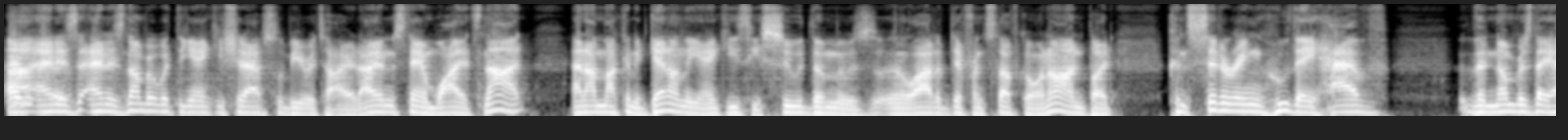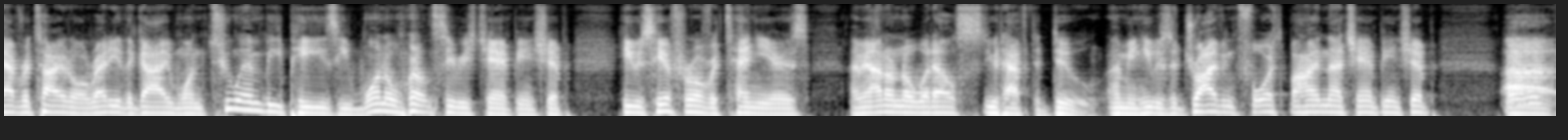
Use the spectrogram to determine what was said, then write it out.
Uh, and his and his number with the Yankees should absolutely be retired. I understand why it's not, and I'm not going to get on the Yankees. He sued them. It was a lot of different stuff going on, but considering who they have, the numbers they have retired already, the guy won two MVPs. He won a World Series championship. He was here for over ten years. I mean, I don't know what else you'd have to do. I mean, he was a driving force behind that championship. Uh,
